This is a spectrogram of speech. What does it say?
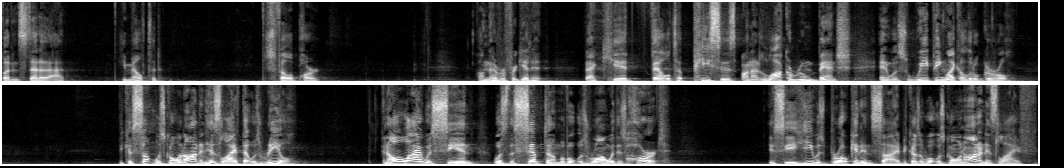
But instead of that, he melted, just fell apart. I'll never forget it. That kid fell to pieces on a locker room bench and was weeping like a little girl because something was going on in his life that was real. And all I was seeing was the symptom of what was wrong with his heart. You see, he was broken inside because of what was going on in his life.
